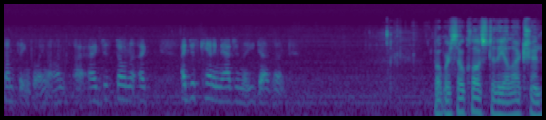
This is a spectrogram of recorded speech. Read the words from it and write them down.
something going on. I, I just don't. I I just can't imagine that he doesn't but we're so close to the election.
